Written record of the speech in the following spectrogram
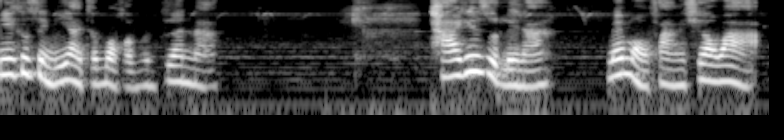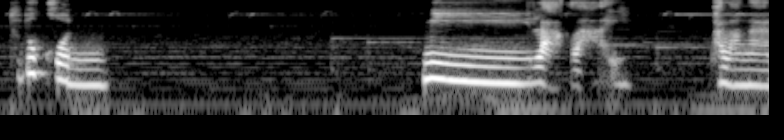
นี่คือสิ่งที่อยากจะบอกกับเพื่อนๆนะ ท้ายที่สุดเลยนะแม่หมอฟังเชื่อว่าทุกๆคน มีหลากหลายพลังงาน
